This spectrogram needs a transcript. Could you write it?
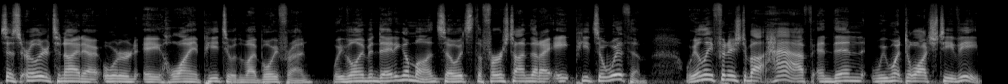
Says earlier tonight I ordered a Hawaiian pizza with my boyfriend. We've only been dating a month, so it's the first time that I ate pizza with him. We only finished about half and then we went to watch TV.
